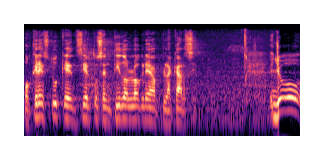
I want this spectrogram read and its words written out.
o crees tú que en cierto sentido logre aplacarse? Yo,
